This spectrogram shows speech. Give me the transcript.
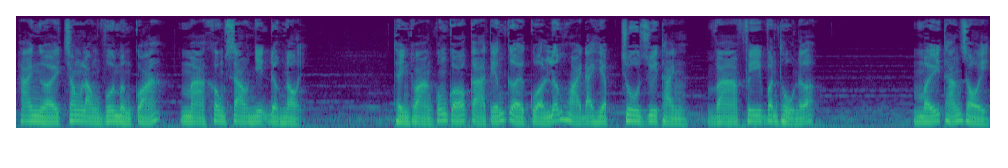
Hai người trong lòng vui mừng quá mà không sao nhịn được nổi. Thỉnh thoảng cũng có cả tiếng cười của lưỡng hoài đại hiệp Chu Duy Thành và Phi Vân Thủ nữa. Mấy tháng rồi,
